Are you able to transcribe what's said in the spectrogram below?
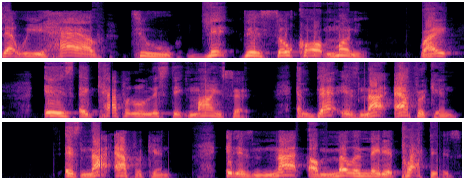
that we have to get this so-called money, right, is a capitalistic mindset. And that is not African. It's not African. It is not a melanated practice.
